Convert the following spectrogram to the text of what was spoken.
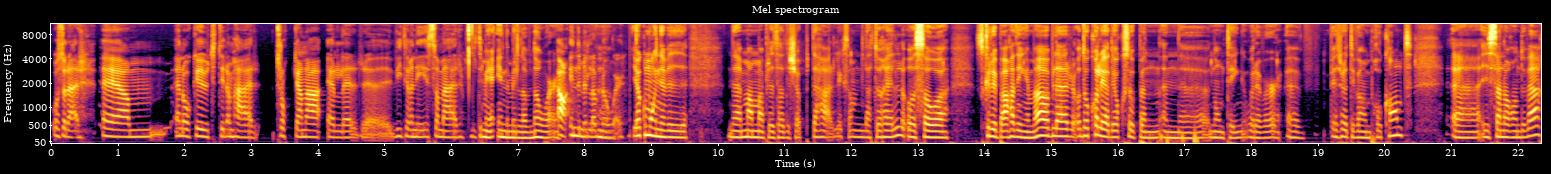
och sådär. Um, än åka ut till de här Trockarna eller eh, Vitrani som är... Lite mer in the middle of nowhere. Ja, in the middle of nowhere. Jag kommer ihåg när vi, när mamma precis hade köpt det här, liksom Latourelle, och så skulle jag bara, hade inga möbler, och då kollade jag också upp en, en uh, någonting, whatever, uh, jag tror att det var en brokant uh, i Saint Laurent de Verre,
